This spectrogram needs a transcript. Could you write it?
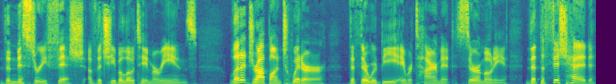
the mystery fish of the Chiba Lotte Marines, let it drop on Twitter that there would be a retirement ceremony, that the fish head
